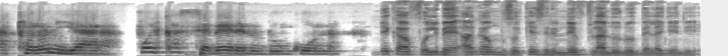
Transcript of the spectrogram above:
a tɔnɔ ni yara fo i ka sɛbɛ yɛrɛ lo don kow na ne ka foli bɛ an ka muso kesiri ne fila nunu bɛɛ lajɛlen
